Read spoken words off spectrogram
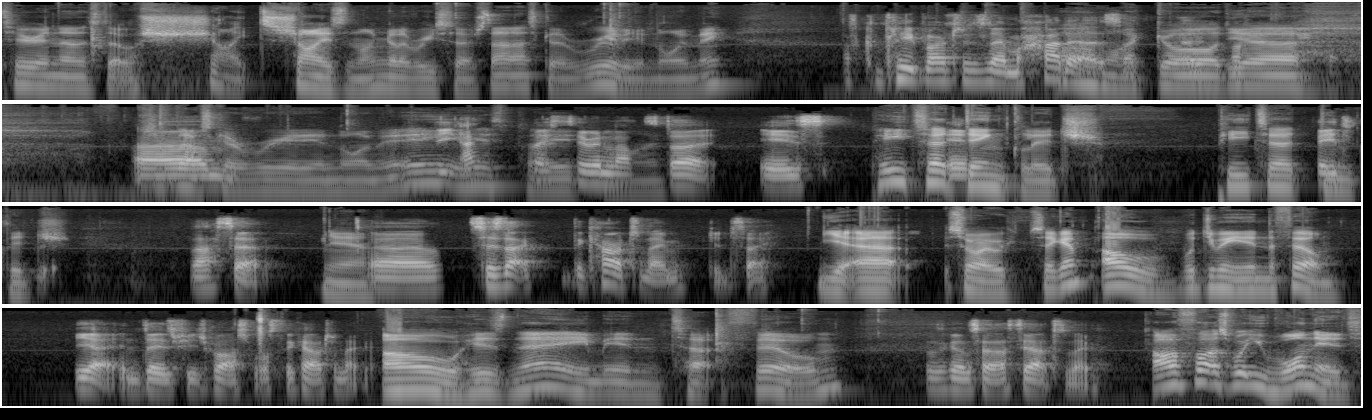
Tyrion Lannister. Oh, shite, Shizen. I'm going to research that. That's going to really annoy me. I've completely blanked on his name. I had it. Oh my like- god, yeah. That's Um, going to really annoy me. He the is played Tyrion by Lannister is Peter in- Dinklage. Peter Dinklage. that's it. Yeah. Uh, so is that the character name? Did you say? Yeah. Uh, sorry. Say again. Oh, what do you mean in the film? Yeah, in Days of Future Past. What's the character name? Oh, his name in t- film. I was going to say that's the actor name. Oh, I thought that's what you wanted.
